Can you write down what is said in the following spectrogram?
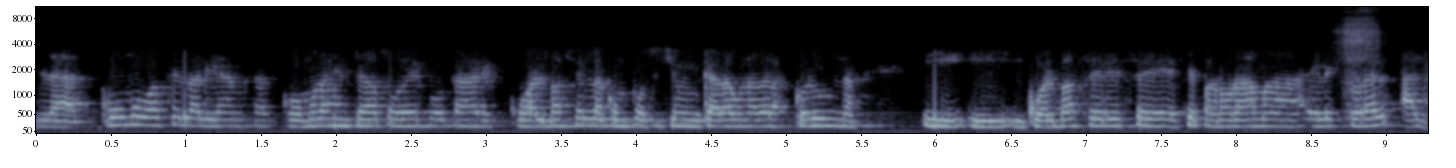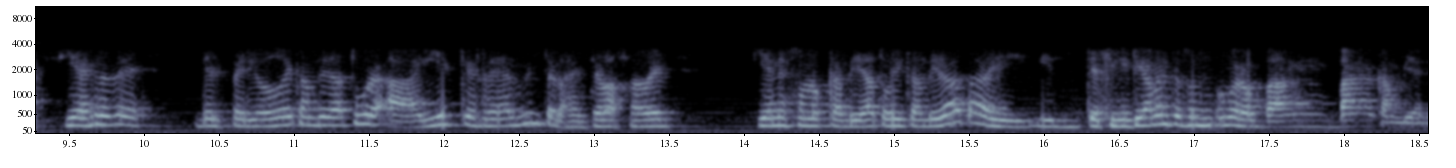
la, cómo va a ser la alianza, cómo la gente va a poder votar, cuál va a ser la composición en cada una de las columnas y, cuál va a ser ese, ese panorama electoral al cierre de, del periodo de candidatura, ahí es que realmente la gente va a saber quiénes son los candidatos y candidatas y, definitivamente esos números van, van a cambiar.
